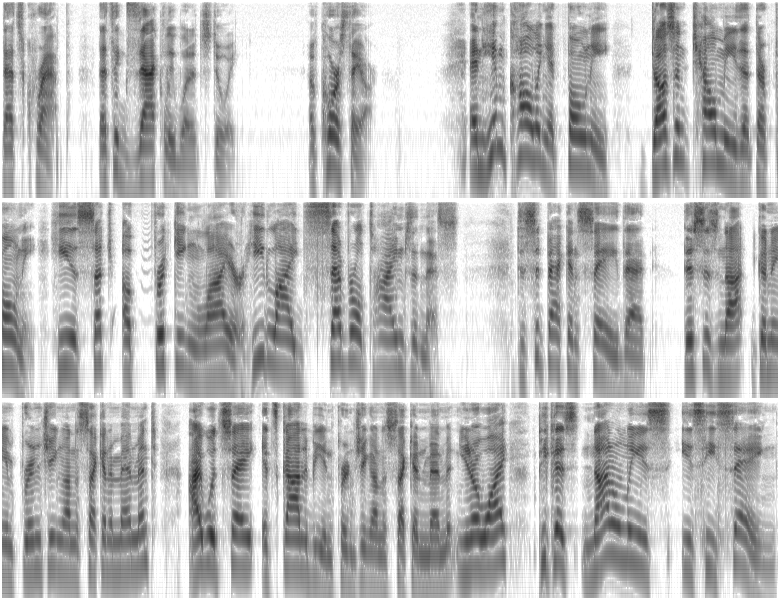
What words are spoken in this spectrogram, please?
That's crap. That's exactly what it's doing. Of course they are. And him calling it phony doesn't tell me that they're phony. He is such a freaking liar. He lied several times in this. To sit back and say that this is not going to infringing on the Second Amendment, I would say it's got to be infringing on the Second Amendment. You know why? Because not only is is he saying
